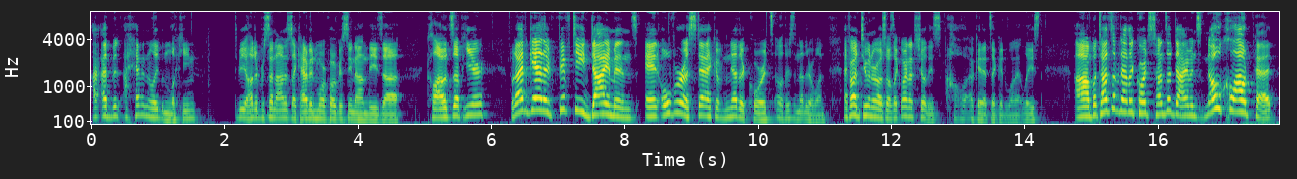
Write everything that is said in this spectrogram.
I, have been- I haven't really been looking. To be 100% honest, I kind of been more focusing on these, uh, clouds up here. But I've gathered 15 diamonds and over a stack of nether quartz. Oh, there's another one. I found two in a row, so I was like, why not show these? Oh, okay, that's a good one at least. Um, but tons of nether quartz, tons of diamonds, no cloud pet.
